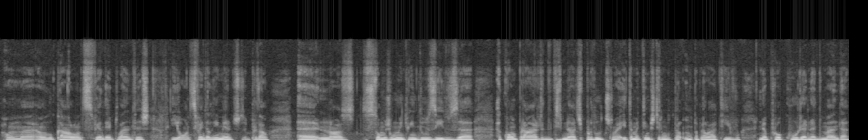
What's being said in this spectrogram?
a, uma, a um local onde se vendem plantas e onde se vendem alimentos, perdão, uh, nós somos muito induzidos a, a comprar determinados produtos, não é? E também temos de ter um papel, um papel ativo na procura, na demanda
